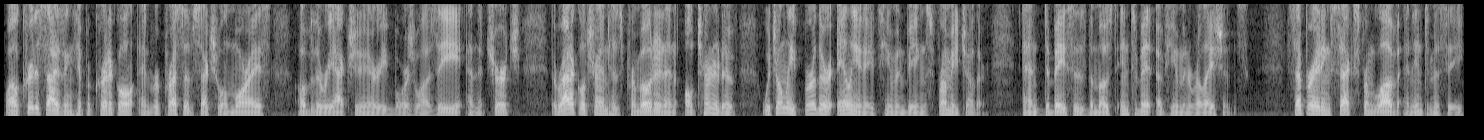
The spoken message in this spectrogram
While criticizing hypocritical and repressive sexual mores of the reactionary bourgeoisie and the church, the radical trend has promoted an alternative which only further alienates human beings from each other and debases the most intimate of human relations. Separating sex from love and intimacy,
